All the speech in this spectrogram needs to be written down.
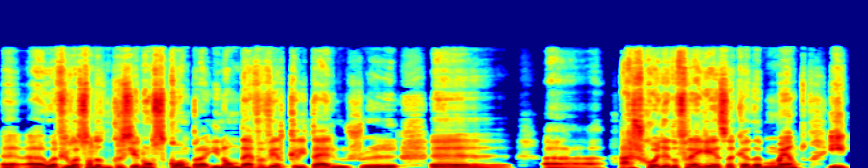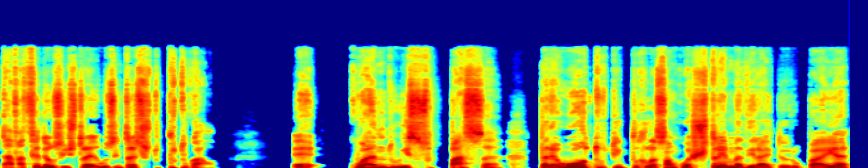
a, a, a, violação da democracia não se compra e não deve haver critérios à, à escolha do freguês a cada momento e estava a defender os, os interesses de Portugal. Quando isso passa para outro tipo de relação com a extrema-direita europeia,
